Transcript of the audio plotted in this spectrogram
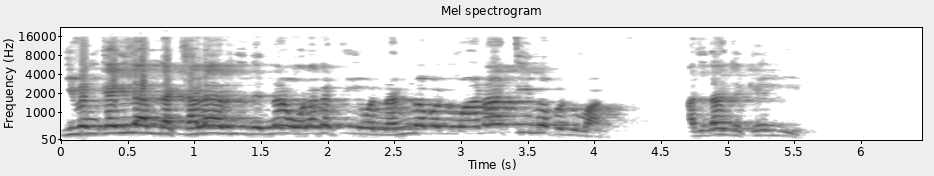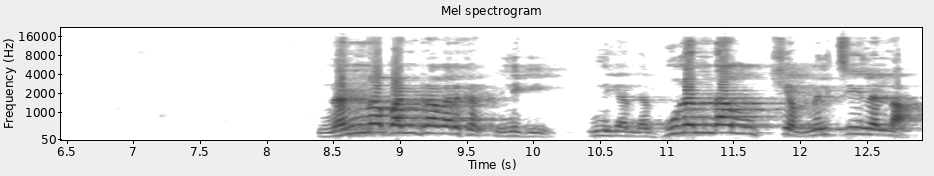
இவன் கையில அந்த கலை இருந்ததுன்னா உலகத்தை இவன் நன்மை பண்ணுவானா தீமை பண்ணுவானா? அதுதான் இந்த கேள்வி. நன்மை பண்றவர்கள் இன்னைக்கு இன்னைக்கு அந்த குணம்தான் முக்கியம் மிலிட்ரியில எல்லாம்.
